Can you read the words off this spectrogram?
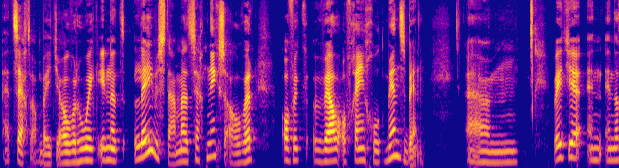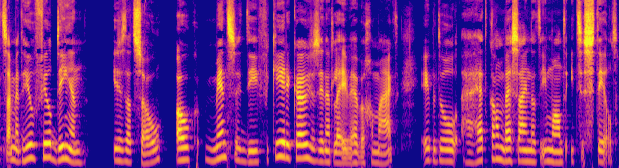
Het zegt wel een beetje over hoe ik in het leven sta, maar het zegt niks over of ik wel of geen goed mens ben. Um, weet je, en, en dat zijn met heel veel dingen is dat zo. Ook mensen die verkeerde keuzes in het leven hebben gemaakt. Ik bedoel, het kan best zijn dat iemand iets steelt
